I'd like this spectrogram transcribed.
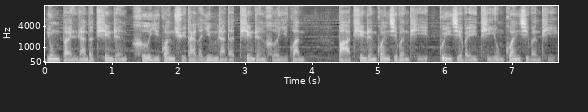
用本然的天人合一观取代了应然的天人合一观，把天人关系问题归结为体用关系问题。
